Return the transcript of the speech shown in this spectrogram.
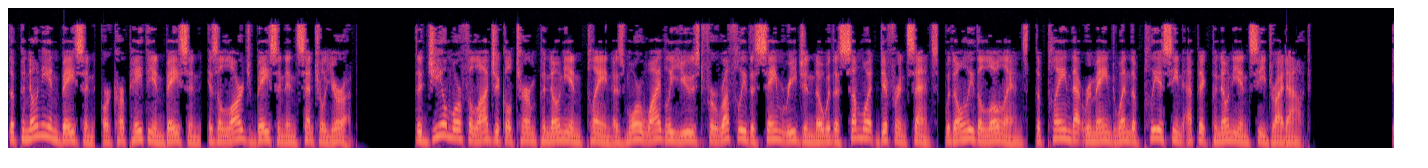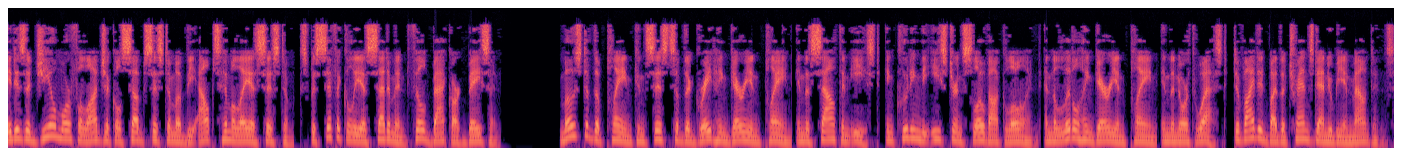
The Pannonian Basin, or Carpathian Basin, is a large basin in Central Europe. The geomorphological term Pannonian Plain is more widely used for roughly the same region though with a somewhat different sense, with only the lowlands, the plain that remained when the Pliocene epoch Pannonian Sea dried out. It is a geomorphological subsystem of the Alps-Himalaya system, specifically a sediment-filled back-arc basin. Most of the plain consists of the Great Hungarian Plain in the south and east, including the eastern Slovak lowland and the Little Hungarian Plain in the northwest, divided by the Transdanubian Mountains.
